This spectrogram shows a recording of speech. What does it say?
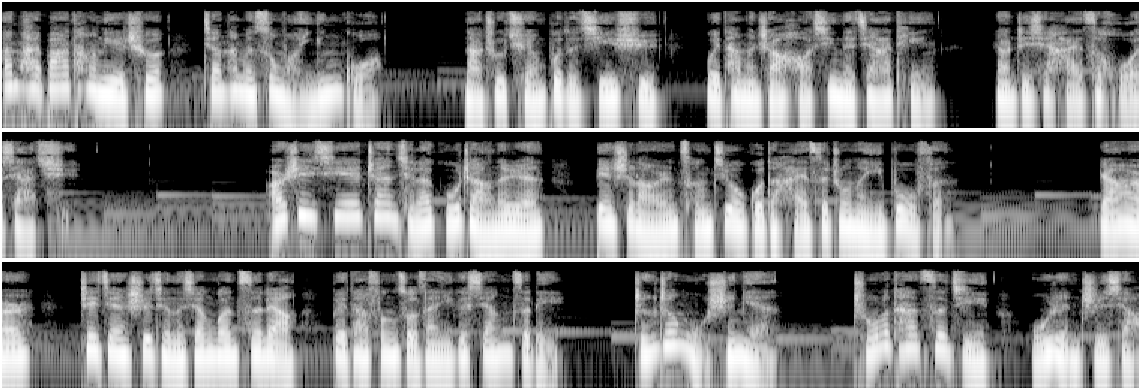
安排八趟列车将他们送往英国，拿出全部的积蓄为他们找好新的家庭，让这些孩子活下去。而这些站起来鼓掌的人，便是老人曾救过的孩子中的一部分。然而，这件事情的相关资料被他封锁在一个箱子里，整整五十年，除了他自己，无人知晓。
